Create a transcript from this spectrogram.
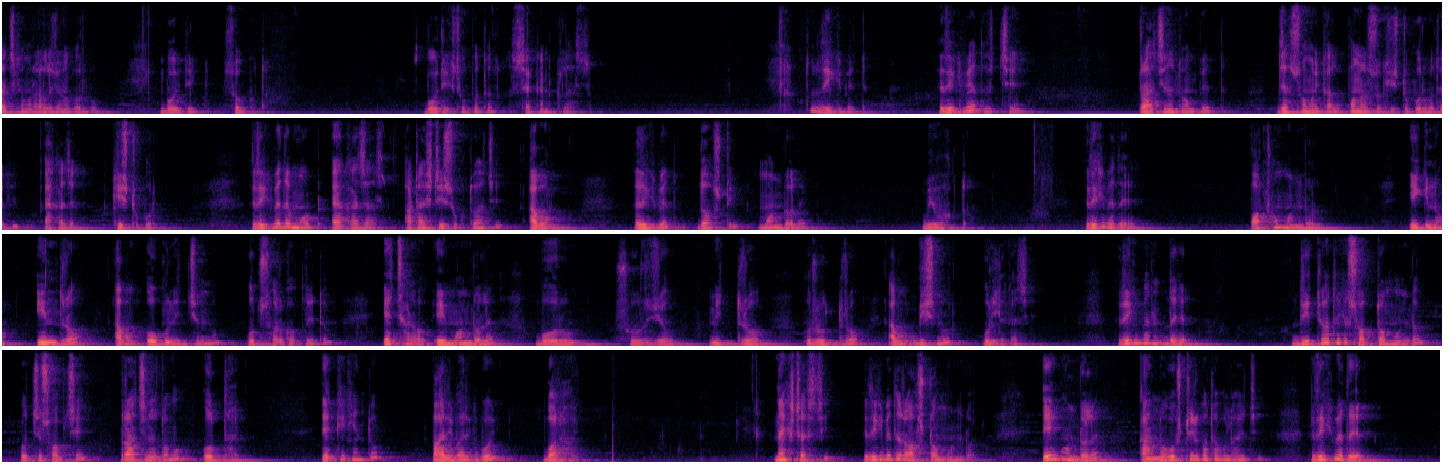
আজকে আমরা আলোচনা করব বৈদিক সভ্যতা। বৈদিক সভ্যতার সেকেন্ড ক্লাস তো ঋগ্বেদ। ঋগ্বেদ হচ্ছে প্রাচীনতম বেদ যার সময়কাল পনেরোশো খ্রিস্টপূর্ব থেকে এক হাজার খ্রিস্টপূর্ব। ঋগ্বেদে মোট এক হাজার আঠাশটি সূক্ত আছে এবং ঋগ্বেদ দশটি মণ্ডলে বিভক্ত। ঋগ্বেদের প্রথম মণ্ডল ইগ্ন, ইন্দ্র এবং অগ্নির জন্য উৎসর্গকৃত এছাড়াও এই মণ্ডলে বরুণ সূর্য, মিত্র, রুদ্র এবং বিষ্ণুর উল্লেখ আছে। ঋগ্বেদের দ্বিতীয় থেকে সপ্তম মণ্ডল হচ্ছে সবচেয়ে প্রাচীনতম অধ্যায়। একে কিন্তু পারিবারিক বই বলা হয়। নেক্সট আসছি ঋগ্বেদের অষ্টম মণ্ডল। এই মণ্ডলে কান্যগোষ্ঠীর কথা বলা হয়েছে। ঋগ্বেদের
